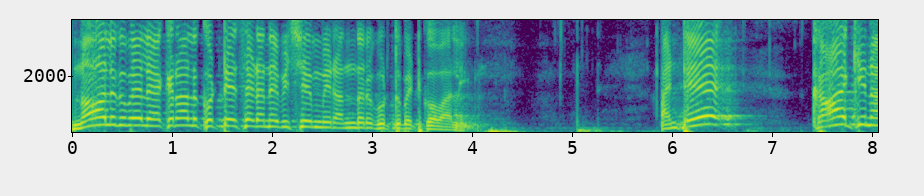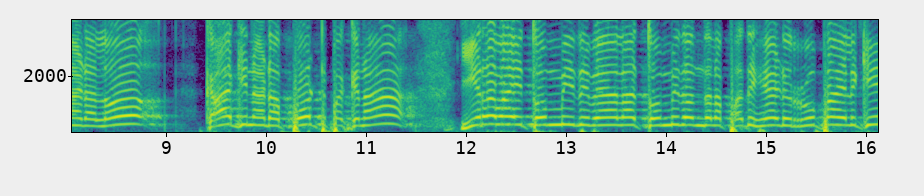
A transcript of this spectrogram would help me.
నాలుగు వేల ఎకరాలు కొట్టేశాడనే విషయం మీరు అందరూ గుర్తుపెట్టుకోవాలి. అంటే కాకినాడలో కాకినాడ పోర్ట్ పక్కన ఇరవై తొమ్మిది వేల తొమ్మిది వందల పదిహేడు రూపాయలకి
